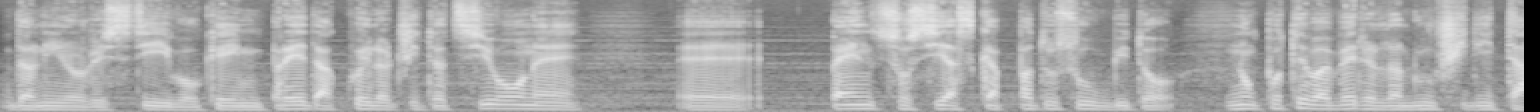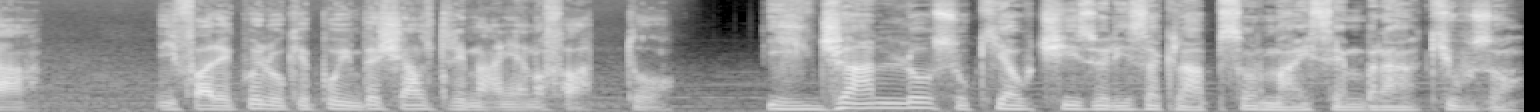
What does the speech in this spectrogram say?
Danilo Restivo che in preda a quell'agitazione eh, penso sia scappato subito, non poteva avere la lucidità di fare quello che poi invece altre mani hanno fatto. Il giallo su chi ha ucciso Elisa Claps ormai sembra chiuso.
